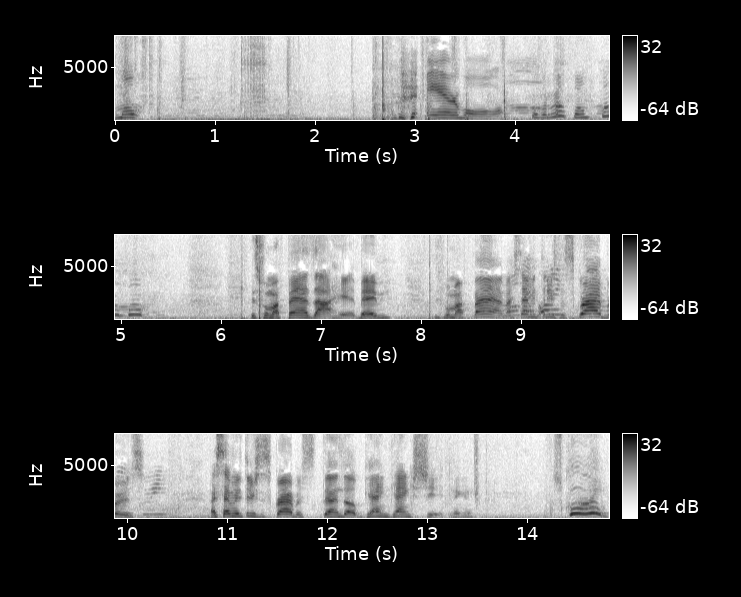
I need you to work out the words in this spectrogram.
Mo. Air ball. This for my fans out here, baby. This for my fans, my 73 subscribers. My 73 subscribers, stand up, gang, gang shit, nigga. School.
